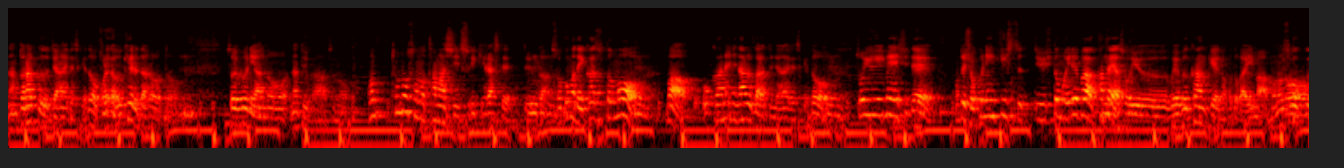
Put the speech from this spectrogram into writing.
なんとなくじゃないですけどこれが受けるだろうと、そういうふうにあのなんていうかその本当のその魂すり減らしてというか、うん。そこまでいかずとも、うん。まあお金になるからっていうんじゃないですけど、うん。そういうイメージで本当に職人気質っていう人もいれば片やそういうウェブ関係のことが今ものすごく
